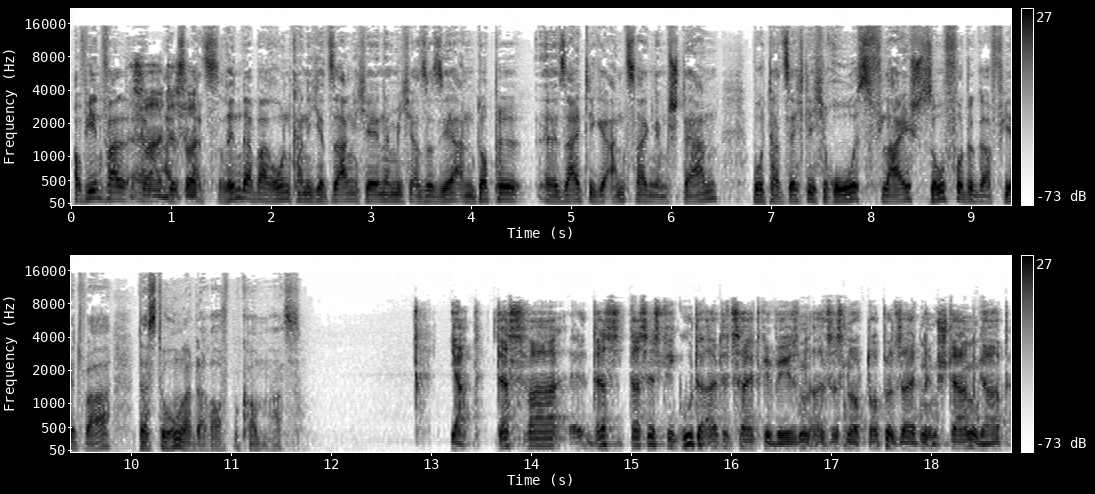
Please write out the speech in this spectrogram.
Auf jeden Fall, war, äh, als, als, Rinderbaron kann ich jetzt sagen, ich erinnere mich also sehr an doppelseitige Anzeigen im Stern, wo tatsächlich rohes Fleisch so fotografiert war, dass du Hunger darauf bekommen hast. Ja, das war, das, das ist die gute alte Zeit gewesen, als es noch Doppelseiten im Stern gab.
